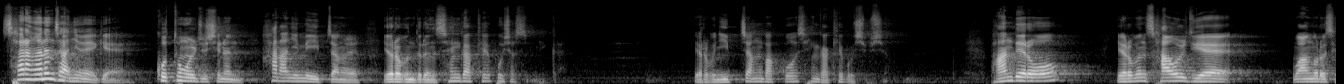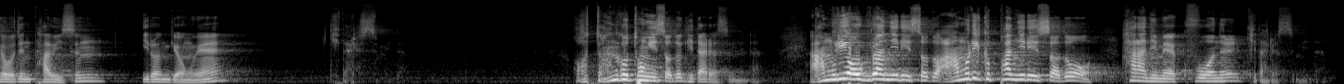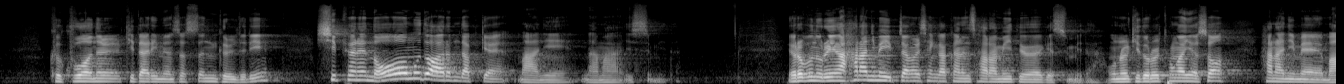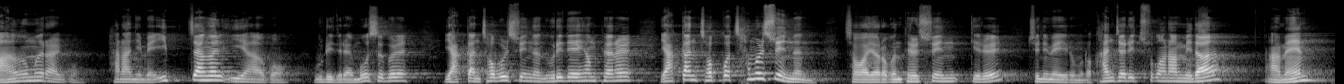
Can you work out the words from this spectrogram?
사랑하는 자녀에게 고통을 주시는 하나님의 입장을 여러분들은 생각해 보셨습니까? 여러분 입장 바꿔 생각해 보십시오. 반대로 여러분 사울 뒤에 왕으로 세워진 다윗은 이런 경우에 기다렸습니다. 어떤 고통이 있어도 기다렸습니다. 아무리 억울한 일이 있어도 아무리 급한 일이 있어도 하나님의 구원을 기다렸습니다. 그 구원을 기다리면서 쓴 글들이 시편에 너무도 아름답게 많이 남아 있습니다. 여러분 우리는 하나님의 입장을 생각하는 사람이 되어야겠습니다. 오늘 기도를 통하여서 하나님의 마음을 알고 하나님의 입장을 이해하고 우리들의 모습을 약간 접을 수 있는 우리들의 형편을 약간 접고 참을 수 있는 저와 여러분 될 수 있기를 주님의 이름으로 간절히 축원합니다. 아멘.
